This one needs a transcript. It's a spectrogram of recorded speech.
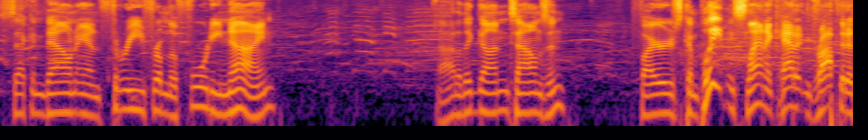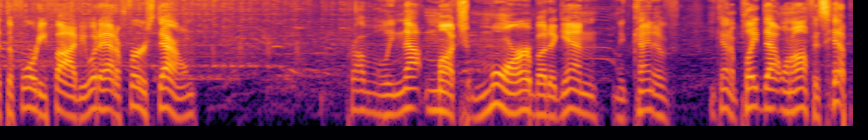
Second down and three from the 49. Out of the gun, Townsend fires complete, and Slanik had it and dropped it at the 45. He would have had a first down. Probably not much more, but again, it kind of he kind of played that one off his hip.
